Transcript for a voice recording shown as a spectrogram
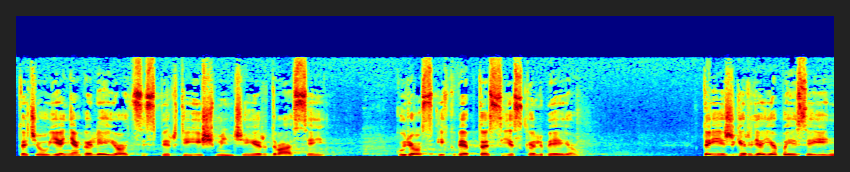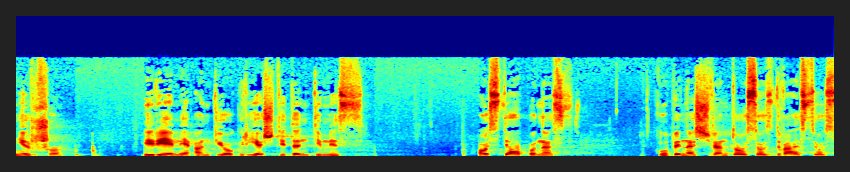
Tačiau jie negalėjo atsispirti išminčiai ir dvasiai, kurios įkvėptas jis kalbėjo. Tai išgirdę jie baisiai įniršo ir ėmė ant jo griežti dantimis. O Steponas, kupinas šventosios dvasios,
